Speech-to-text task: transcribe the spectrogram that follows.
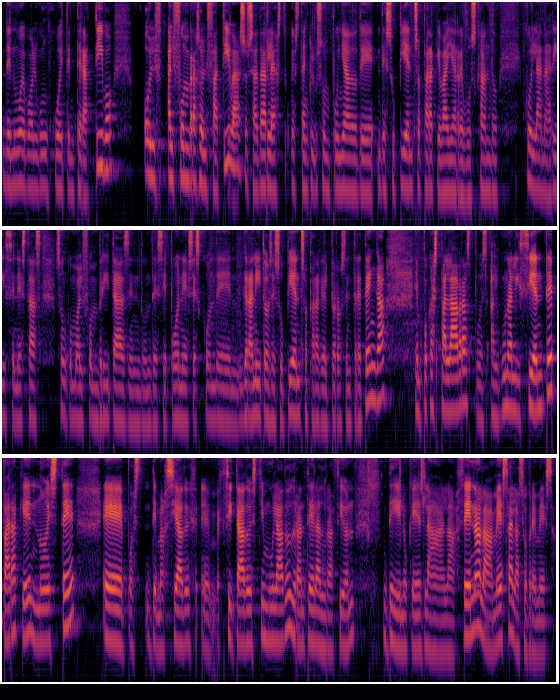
de nuevo algún juguete interactivo, olf- alfombras olfativas, o sea, darle hasta incluso un puñado de, de su pienso para que vaya rebuscando con la nariz en estas, son como alfombritas en donde se pone, se esconden granitos de su pienso para que el perro se entretenga. En pocas palabras, pues algún aliciente para que no esté eh, pues demasiado eh, excitado, estimulado durante la duración de lo que es la, la cena, la mesa i la sobremesa.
